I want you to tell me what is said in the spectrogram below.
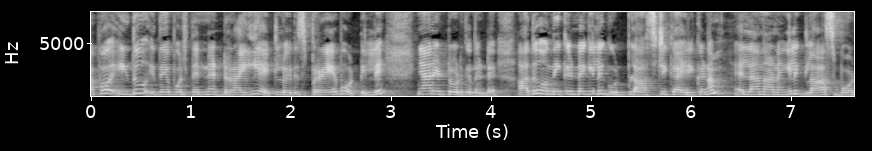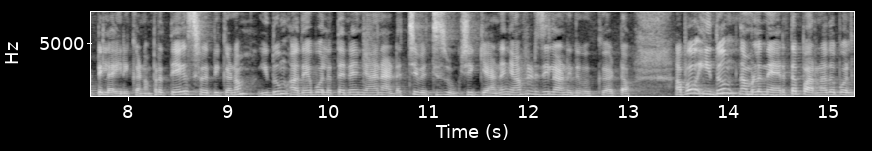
അപ്പോൾ ഇത് ഇതേപോലെ തന്നെ ഡ്രൈ ആയിട്ടുള്ള ഒരു സ്പ്രേ ബോട്ടിൽ ഞാൻ ഇട്ട് കൊടുക്കുന്നുണ്ട്. അത് ഒന്നിക്കുണ്ടെങ്കിൽ ഗുഡ് പ്ലാസ്റ്റിക് ആയിരിക്കണം. എല്ലാന്നാണെങ്കിൽ ഗ്ലാസ് ബോട്ടിലായിരിക്കണം പ്രത്യേകം ശ്രദ്ധിക്കണം. ഇതും അതേപോലെ തന്നെ ഞാൻ അടച്ച് വെച്ച് സൂക്ഷിക്കുകയാണ്. ഞാൻ ഫ്രിഡ്ജിലാണ് ഇത് വെക്കുക കേട്ടോ. അപ്പോൾ ഇതും നമ്മൾ നേരത്തെ പറഞ്ഞതുപോലെ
